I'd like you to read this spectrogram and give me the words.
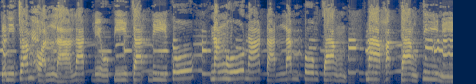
เดี๋ยวนี้จอมอ่อนหลาลัดเร็วปีจัดดีโก นังโหนาตันลำโปงจัง มาขับทางที่นี่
